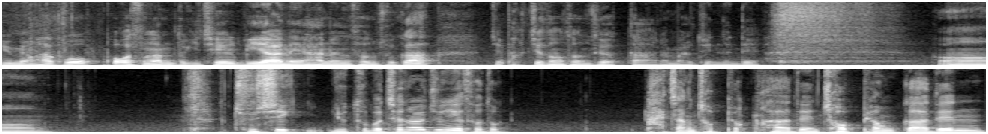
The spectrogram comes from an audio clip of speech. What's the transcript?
유- 유명하고 포거슨 감독이 제일 미안해하는 선수가 이제 박지성 선수였다라는 말도 있는데 어 주식 유튜버 채널 중에서도 가장 저평가된 저평가된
